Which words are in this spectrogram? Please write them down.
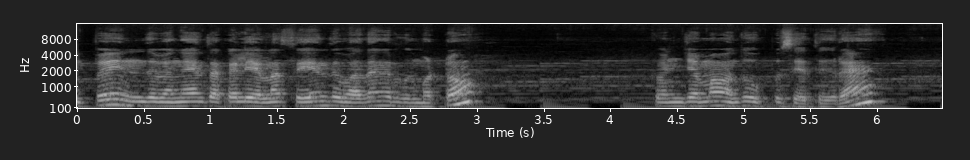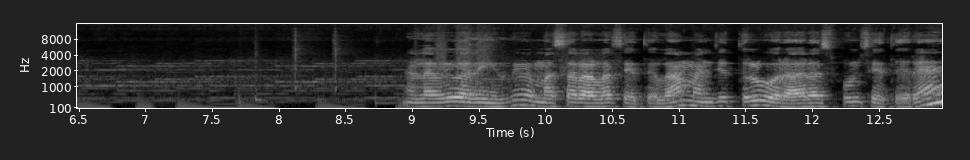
இப்போ இந்த வெங்காயம் தக்காளி எல்லாம் சேர்ந்து வதங்கிறதுக்கு மட்டும் கொஞ்சமாக வந்து உப்பு சேர்த்துக்கிறேன். நல்லாவே வதங்கிறது மசாலாலாம் சேர்த்துக்கலாம். மஞ்சத்தூள் ஒரு அரை ஸ்பூன் சேர்த்துக்கிறேன்.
